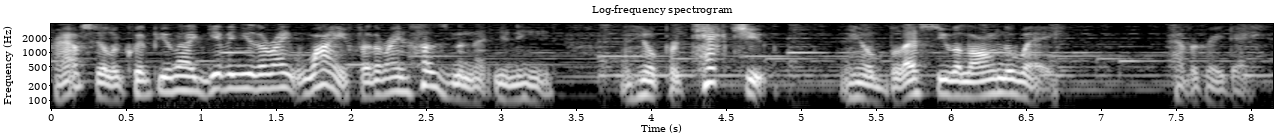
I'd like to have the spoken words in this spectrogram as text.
Perhaps He'll equip you by giving you the right wife or the right husband that you need. And He'll protect you and He'll bless you along the way. Have a great day.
